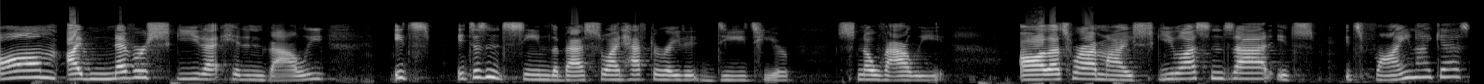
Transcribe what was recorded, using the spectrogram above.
Um, I've never skied at Hidden Valley. It's it doesn't seem the best, so I'd have to rate it D tier. Snow Valley. Uh, that's where I, my ski lessons at. It's it's fine, I guess.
